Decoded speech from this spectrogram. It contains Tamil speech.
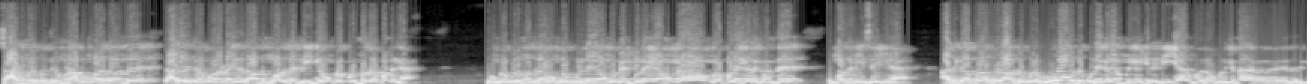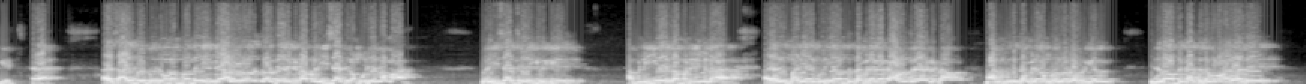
சாதி மறுப்பு திருமணம் அப்போ முதல்ல வந்து தாலி இருக்கிற போராட்டம் இதெல்லாம் வந்து முதல்ல நீங்க உங்க குடும்பத்துல பண்ணுங்க. உங்க குடும்பத்துல உங்க பிள்ளைய உங்க பெண் பிள்ளைய உங்க உங்க பிள்ளைங்களுக்கு வந்து முதல்ல நீங்க செய்யுங்க. அதுக்கப்புறம் ஊரா விட்டு பிள்ளை ஊரா விட்டு பிள்ளைய கல்யாணம் பண்ணி வைக்கிற நீங்க யார் முதல்ல? உங்களுக்கு என்ன இது இருக்கு? அதாவது சாதி மறுப்பு திருமணம் வந்து எங்க அளவுல வந்து திறந்தே இருக்குன்னா அப்ப ரீசார்ஜ் எல்லாம் மூடிடலாமா? இப்போ ரீசார்ஜ் எதுக்கு இருக்கு? அப்ப நீங்களே எல்லாம் பண்ணிடுவீங்களா? அதாவது மரியாதைக்குரிய வந்து தமிழக காவல்துறையா இருக்கட்டும் மாண்புமிகு தமிழக முதல்வர் அவர்கள் இதெல்லாம் வந்து கருத்துல கொள்ளணும். அதாவது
